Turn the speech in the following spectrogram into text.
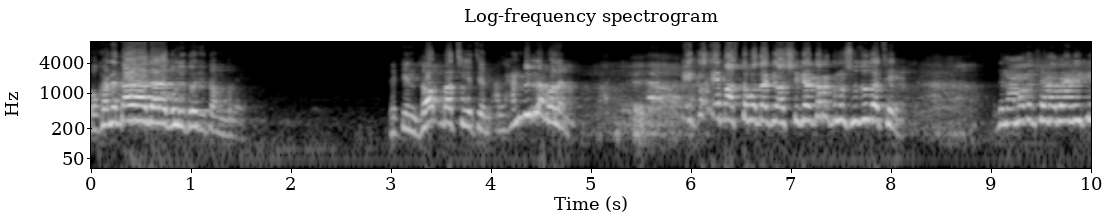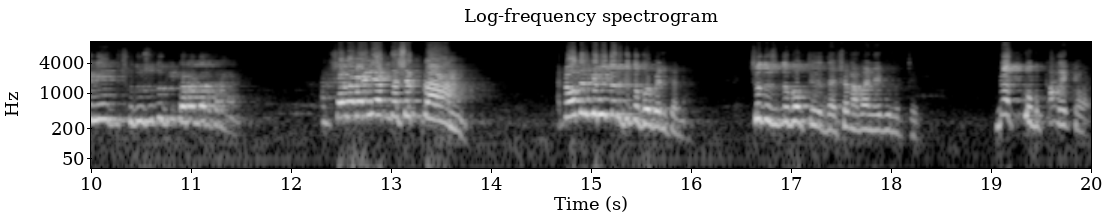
ওখানে দাঁড়া দাঁড়া গুলি করে দিতাম বলে দেখেন রব বাঁচিয়েছেন। আলহামদুলিল্লাহ বলেন। এই বাস্তবতা কি অস্বীকার করার কোনো সুযোগ আছে? আমাদের সেনাবাহিনীকে নিয়ে শুধু শুধু কি করা দরকার নাই? সেনাবাহিনী এক দেশের প্রাণ। আপনি ওদেরকে বিতর্কিত করবেন কেন? শুধু শুধু বক্তৃতা দেয় সেনাবাহিনীর বিরুদ্ধে। কয়?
